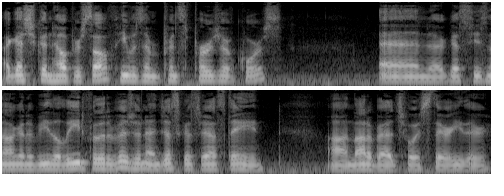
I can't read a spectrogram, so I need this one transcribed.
I guess you couldn't help yourself. He was in Prince of Persia, of course, and I guess he's not going to be the lead for the division. And Jessica Chastain, uh, not a bad choice there either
